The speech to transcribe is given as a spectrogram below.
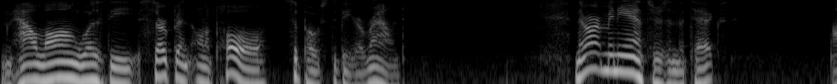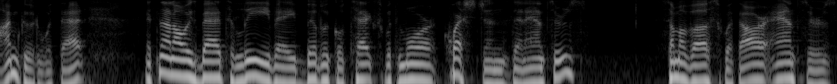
And how long was the serpent on a pole supposed to be around? There aren't many answers in the text. I'm good with that. It's not always bad to leave a biblical text with more questions than answers. Some of us, with our answers,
